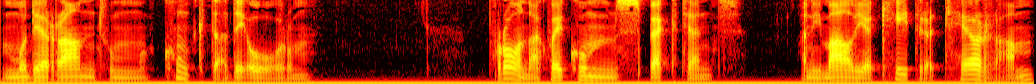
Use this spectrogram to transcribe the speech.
moderantum cuncta deorum. Pronaque cum spectent animalia cetera terram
